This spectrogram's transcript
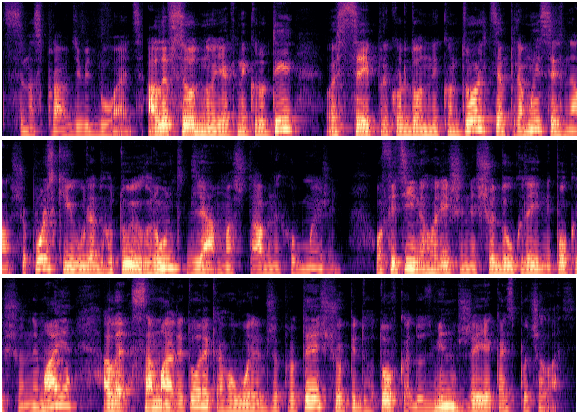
це насправді відбувається. Але все одно, як не крути, ось цей прикордонний контроль це прямий сигнал, що польський уряд готує ґрунт для масштабних обмежень. Офіційного рішення щодо України поки що немає, але сама риторика говорить вже про те, що підготовка до змін вже якась почалась.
